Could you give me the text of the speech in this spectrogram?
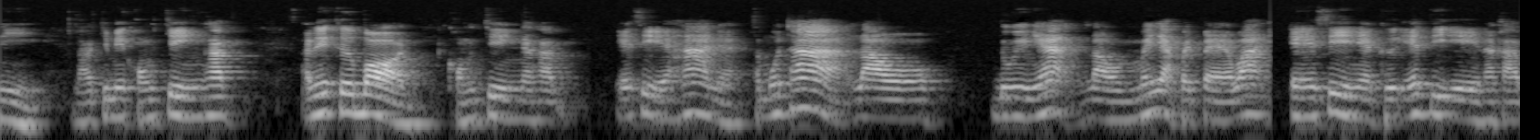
นี่เราจะมีของจริงครับ อันนี้คือบอร์ดของจริงนะครับ AC A5 เนี่ย สมมุติถ้าเราดูอย่างเงี้ย เราไม่อยากไปแปลว่า AC เนี่ยคือ SDA นะครับ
